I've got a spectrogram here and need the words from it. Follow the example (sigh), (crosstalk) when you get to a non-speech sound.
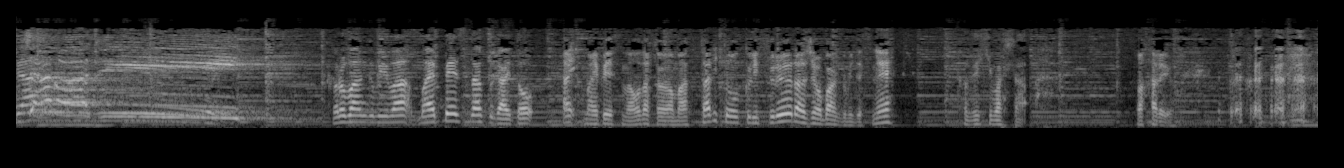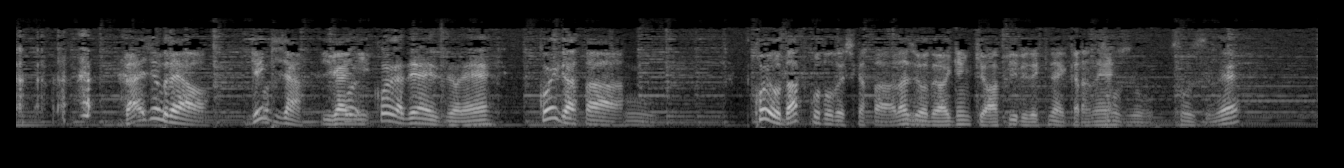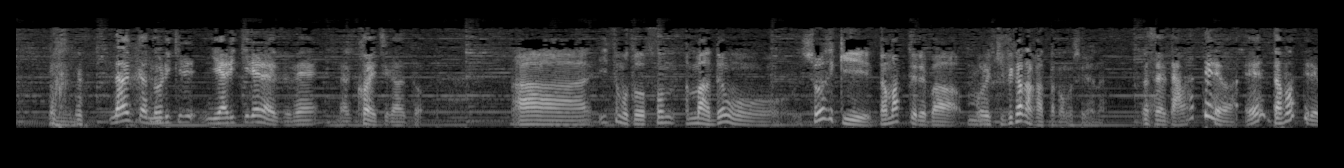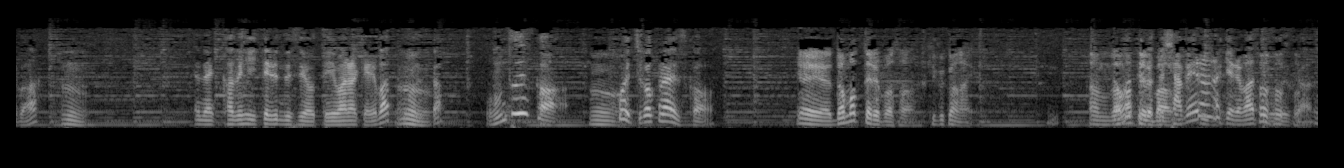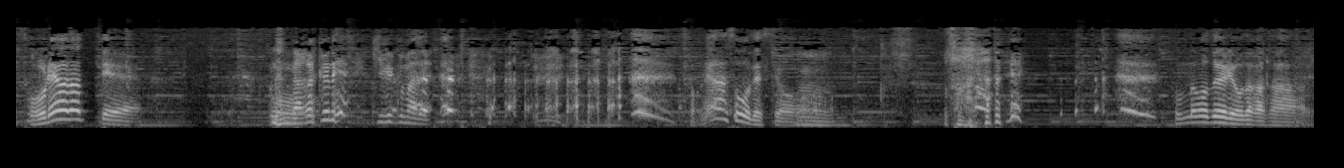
菅井小高のこの味この番組はマイペースな菅井とはい、マイペースな小高がまったりとお送りするラジオ番組ですね。風邪ひきました。わかるよ。大丈夫だよ。元気じゃん、意外に。声声が出ないですよね。声がさう、ん。声を出すことでしかさ、ラジオでは元気をアピールできないからねそう。そう。そうですよね。なんか乗り切れ、やりきれないですよね。なんか声違うと。あー、いつもとそん、まあでも、正直黙ってればう、ん俺気づかなかったかもしれない。それ黙ってれば、え？黙ってれば？うん。えなんか風邪ひいてるんですよって言わなければってことですか、本当ですか？うん。声違くないですか？いやいや、黙ってればさ、気づかない。あの、黙ってれば。喋らなければってことですか？そうそうそれはだって、(laughs) 長くね？気づくまで。(laughs) そりゃそうですよ。うん。そうだね。そんなことより小高さん、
